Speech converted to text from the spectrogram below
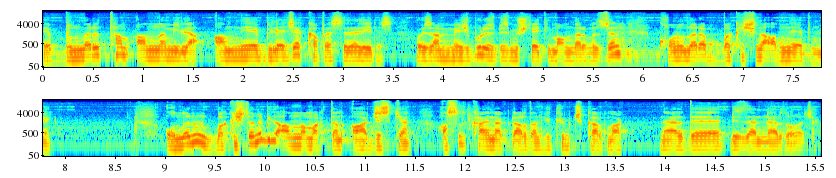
e, bunları tam anlamıyla anlayabilecek kapasitede değiliz. O yüzden mecburuz biz müştehit imamlarımızın hmm. konulara bakışını anlayabilmek onların bakışlarını bile anlamaktan acizken asıl kaynaklardan hüküm çıkartmak nerede, bizler nerede olacak?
